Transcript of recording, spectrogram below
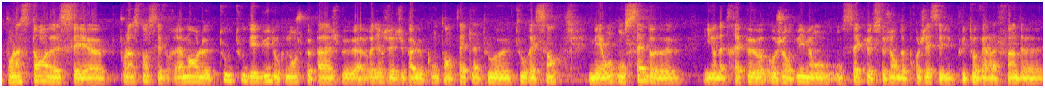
Pour l'instant, euh, c'est euh, pour l'instant c'est vraiment le tout tout début. Donc non, je peux pas. Je veux à vrai dire, j'ai pas le compte en tête là tout euh, récent. Mais on, sait il y en a très peu aujourd'hui, mais on, sait que ce genre de projet c'est plutôt vers la fin de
